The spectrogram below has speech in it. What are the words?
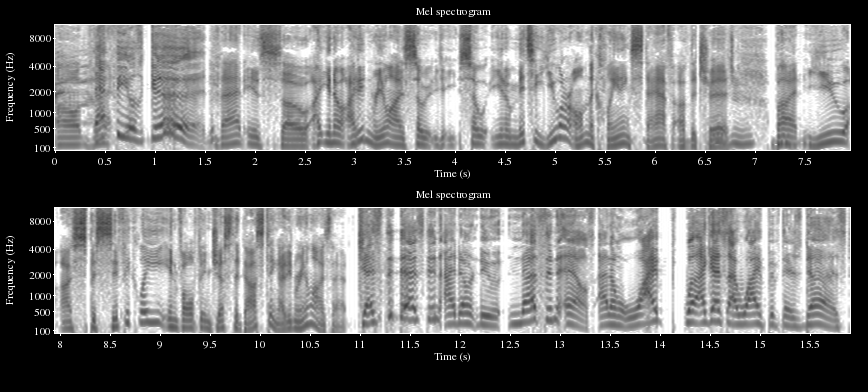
Oh, that feels good. That is so. I, you know, I didn't realize. So, so you know, Mitsy, you are on the cleaning staff of the church, Mm-hmm. but you are specifically involved in just the dusting. I didn't realize that. Just the dusting. I don't do nothing else. I don't wipe. Well, I guess I wipe if there's dust,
